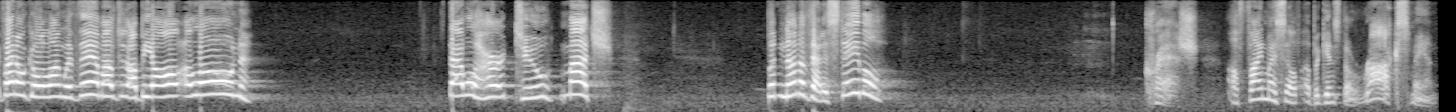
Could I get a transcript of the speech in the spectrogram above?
if I don't go along with them, I'll, just, I'll be all alone. That will hurt too much. But none of that is stable. Crash. I'll find myself up against the rocks, man,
